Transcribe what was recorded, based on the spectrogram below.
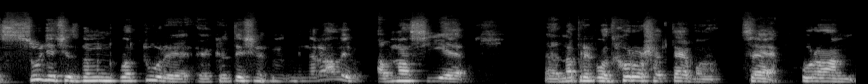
судячи з номенклатури е, критичних мінералів, а в нас є, е, наприклад, хороша тема це уран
